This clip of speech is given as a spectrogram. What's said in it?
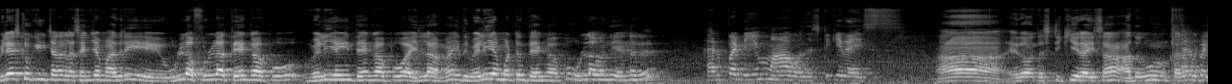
village cooking சேனலில் செஞ்ச மாதிரி உள்ளே ஃபுல்லாக தேங்காய் பூ வெளியேயும் தேங்காய் பூவாக இல்லாமல் இது வெளியே மட்டும் தேங்காய் பூ உள்ளே வந்து என்னது? கருப்பட்டியும் மாவு ஸ்டிக்கி ரைஸ் ஆ ஏதோ அந்த ஸ்டிக்கி ரைஸா அதுவும் கருப்பட்டி.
